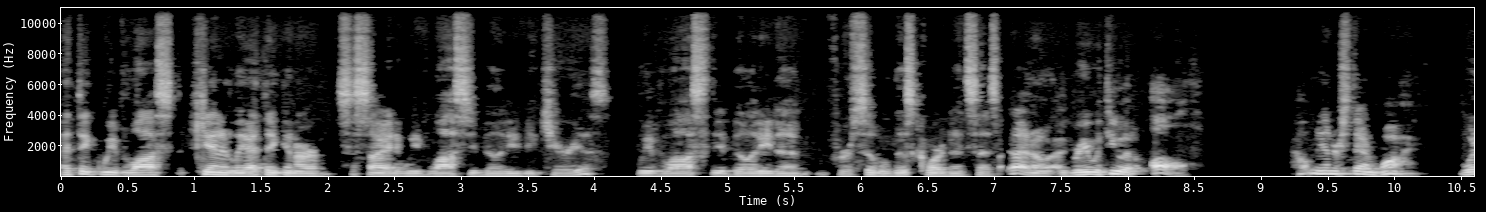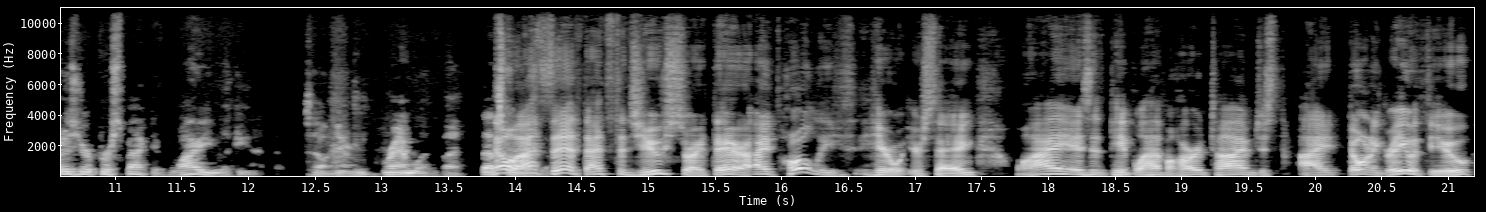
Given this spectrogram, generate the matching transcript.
I think we've lost, candidly, I think in our society, we've lost the ability to be curious. We've lost the ability to, for civil discord that says, I don't agree with you at all. Help me understand why. What is your perspective? Why are you looking at it? So I'm rambling, but that's no, that's it. That's the juice right there. I totally hear what you're saying. Why is it people have a hard time? Just I don't agree with you,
